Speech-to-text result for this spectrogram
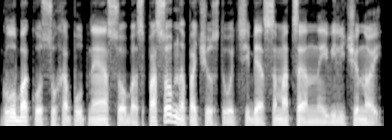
глубоко сухопутная особа способна почувствовать себя самоценной величиной,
